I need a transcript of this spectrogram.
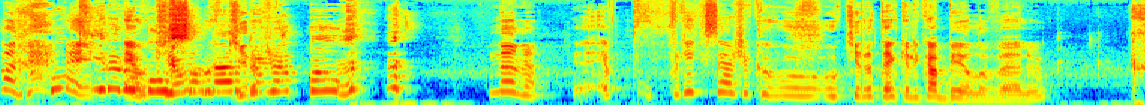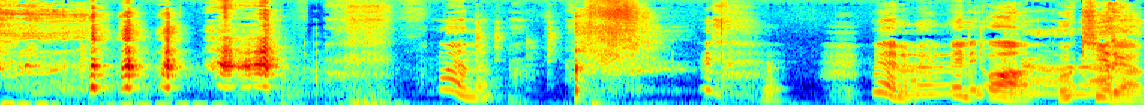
Mano, é, Kira é era o o que o Bolsonaro Kira... do Japão. Não, não. É- por que, que você acha que o, o Kira tem aquele cabelo, velho? Mano. Velho, ele, ó, o Kira,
